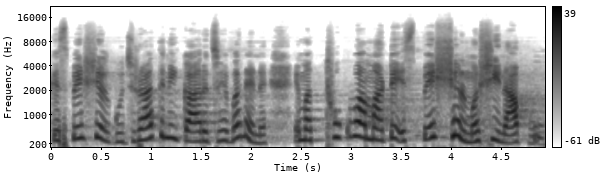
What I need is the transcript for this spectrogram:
કે સ્પેશિયલ ગુજરાતની કાર જે બને ને, એમાં થૂકવા માટે સ્પેશિયલ મશીન આપવું.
